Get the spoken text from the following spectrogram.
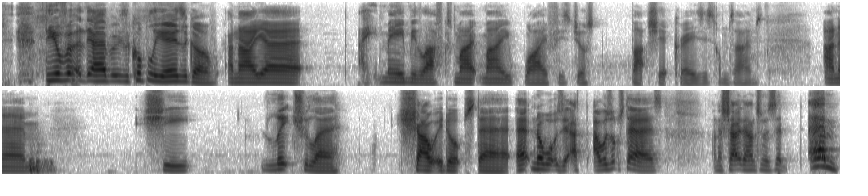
the other, uh, it was a couple of years ago, and I, uh, it made me laugh because my, my wife is just batshit crazy sometimes, and um, she literally shouted upstairs. Uh, no, what was it? I, I was upstairs, and I shouted down to her. I said, "Em,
